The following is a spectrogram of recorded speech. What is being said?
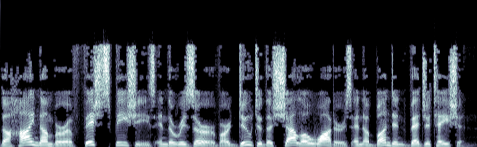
The high number of fish species in the reserve are due to the shallow waters and abundant vegetation.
